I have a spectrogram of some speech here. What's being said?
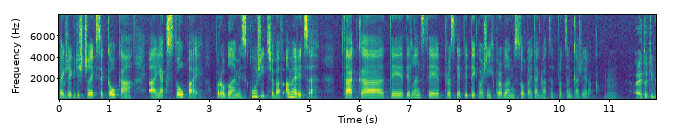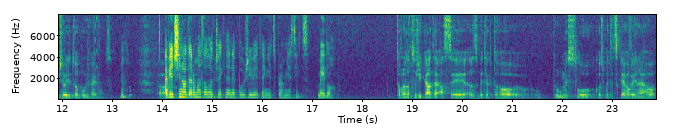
takže když člověk se kouká, a jak stoupají problémy s kůží, třeba v Americe, tak uh, ty, tyhle ty prostě typy kožních problémů stoupají tak 20% každý rok. Hmm. A je to tím, že lidi toho používají moc? Mm-hmm. A většinou dermatolog řekne, nepoužívejte nic pro měsíc. Mejdlo. Tohle, to, co říkáte, asi zbytek toho uh, průmyslu kosmetického a jiného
